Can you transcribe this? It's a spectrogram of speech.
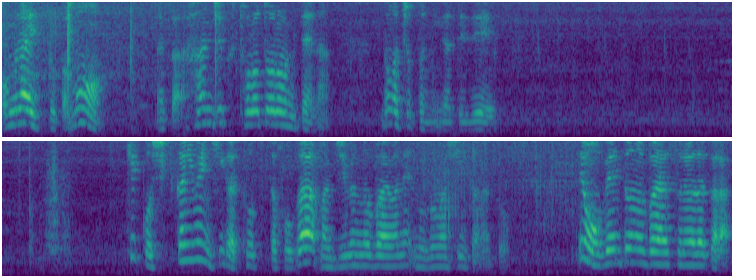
オムライスとかもなんか半熟とろとろみたいなのがちょっと苦手で。結構しっかりめに火が通ってた方が、まあ、自分の場合はね望ましいかなと。でもお弁当の場合はそれはだから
